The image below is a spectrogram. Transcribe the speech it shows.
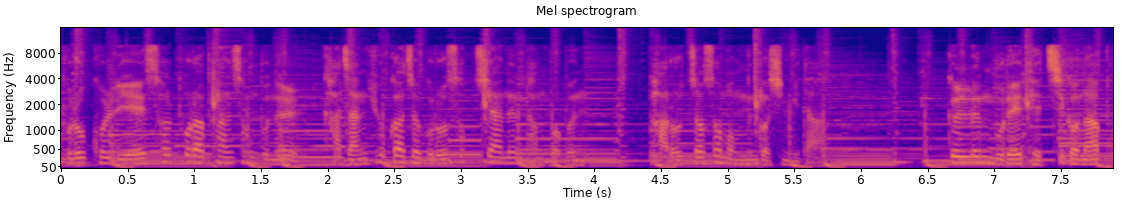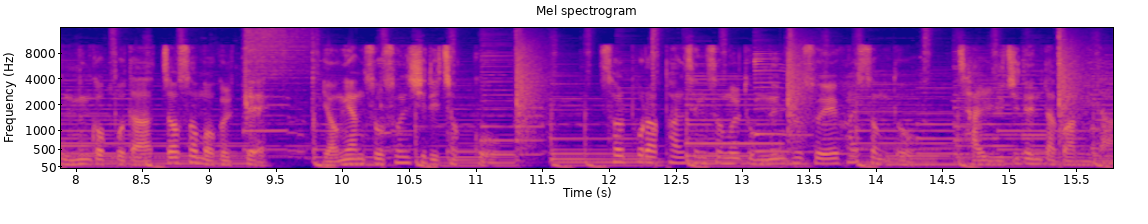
브로콜리의 설포라판 성분을 가장 효과적으로 섭취하는 방법은 바로 쪄서 먹는 것입니다. 끓는 물에 데치거나 볶는 것보다 쪄서 먹을 때 영양소 손실이 적고 설포라판 생성을 돕는 효소의 활성도 잘 유지된다고 합니다.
